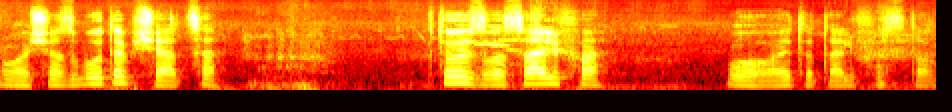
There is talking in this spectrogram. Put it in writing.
О, сейчас будут общаться. Кто из вас альфа? О, этот альфа стал.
